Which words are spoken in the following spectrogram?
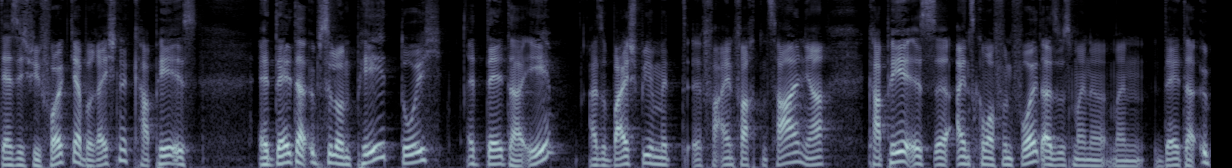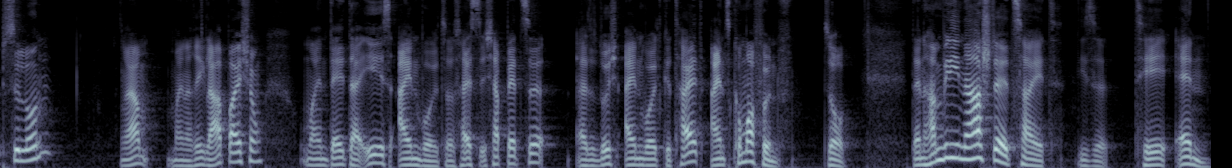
der sich wie folgt ja berechnet. KP ist äh, Delta YP durch äh, Delta E. Also Beispiel mit äh, vereinfachten Zahlen, ja. KP ist 1,5 Volt, also ist meine, mein Delta Y, ja, meine Reglerabweichung. Und mein Delta E ist 1 Volt. Das heißt, ich habe jetzt, also durch 1 Volt geteilt, 1,5. So, dann haben wir die Nachstellzeit, diese TN.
